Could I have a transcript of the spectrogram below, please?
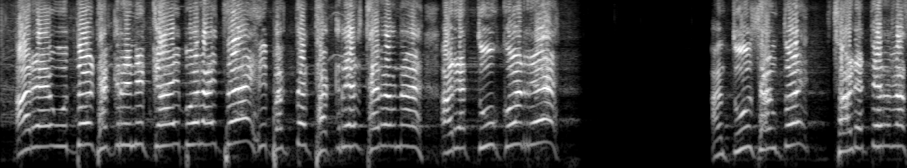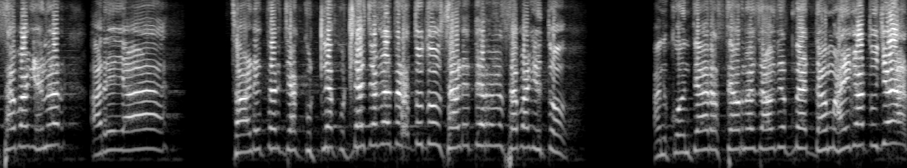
अरे उद्धव ठाकरेने काय बोलायचं हे फक्त ठाकरेच ठरवणार अरे तू कोण रे आणि तू सांगतोय साडेतेराला सभा घेणार? अरे या साडेतर ज्या कुठल्या कुठल्या जगात राहतो तो साडेतेराला सभा घेतो. आणि कोणत्या रस्त्यावर जाऊ देत नाही दम आहे का तुझ्यात?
